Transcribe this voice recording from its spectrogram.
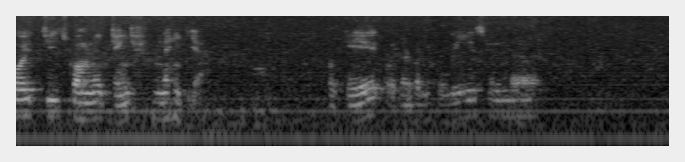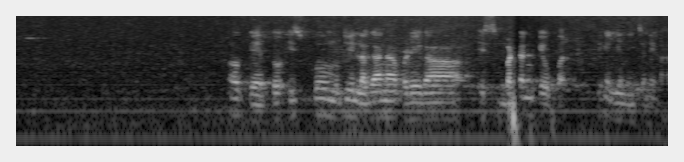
कोई चीज़ को हमने चेंज नहीं किया। ओके, कोई गड़बड़ी हो गई इसके अंदर। ओके तो इसको मुझे लगाना पड़ेगा इस बटन के ऊपर। ठीक है, ये नहीं चलेगा।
